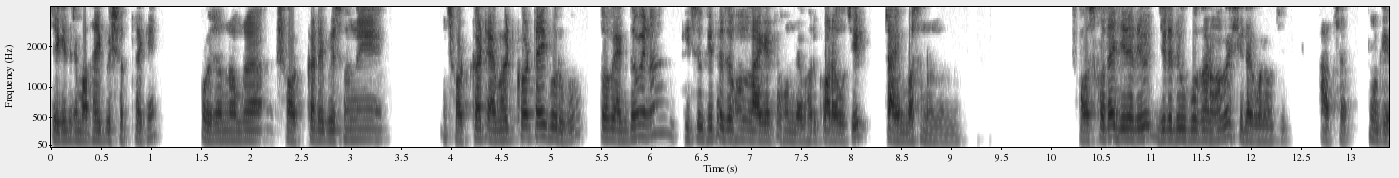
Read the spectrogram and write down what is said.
সেক্ষেত্রে মাথায় প্রেশার থাকে। ওই জন্য আমরা শর্টকাটের পেছনে শর্টকাট অ্যাভয়েড করাটাই করব। তবে একদমই না, কিছু ক্ষেত্রে যখন লাগে তখন ব্যবহার করা উচিত টাইম বাঁচানোর জন্য। সহজ কথায় যেটা যেটা দিয়ে উপকার হবে সেটা করা উচিত। আচ্ছা ওকে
